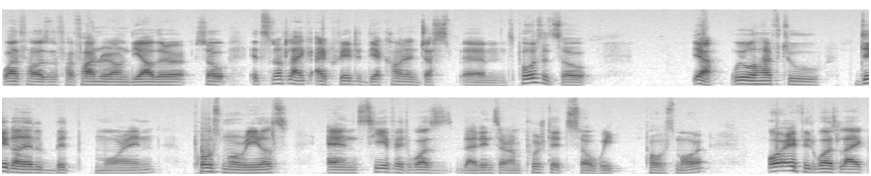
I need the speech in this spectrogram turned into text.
1500 on the other so it's not like i created the account and just um, posted so yeah we will have to dig a little bit more in post more reels and see if it was that instagram pushed it so we post more or if it was like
